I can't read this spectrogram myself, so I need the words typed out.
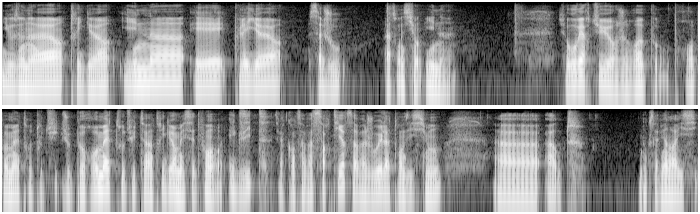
useOwner, trigger, in et player, ça joue la transition in. Sur ouverture, je, peux remettre tout de suite un trigger, mais cette fois en exit, c'est-à-dire quand ça va sortir, ça va jouer la transition euh, out. Donc ça viendra ici.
